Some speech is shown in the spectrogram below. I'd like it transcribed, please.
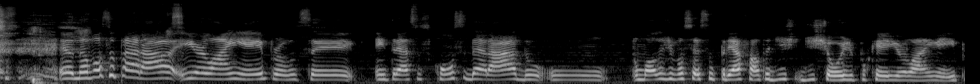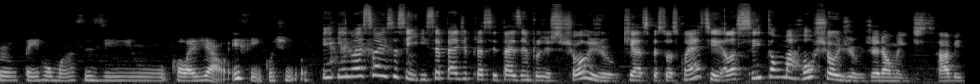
Eu não vou superar Your Lie April ser, entre essas, considerado um o modo de você suprir a falta de, de shoujo, porque Your Lie April tem romancezinho colegial. Enfim, continua. E, e, não é só isso, assim. E você pede para citar exemplos de shoujo que as pessoas conhecem, elas citam Mahou Shoujo, geralmente, sabe?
